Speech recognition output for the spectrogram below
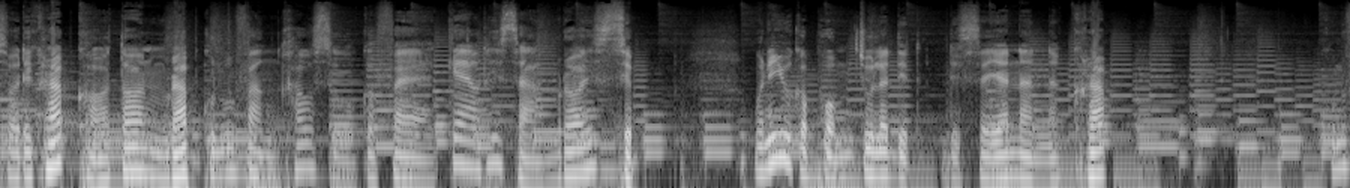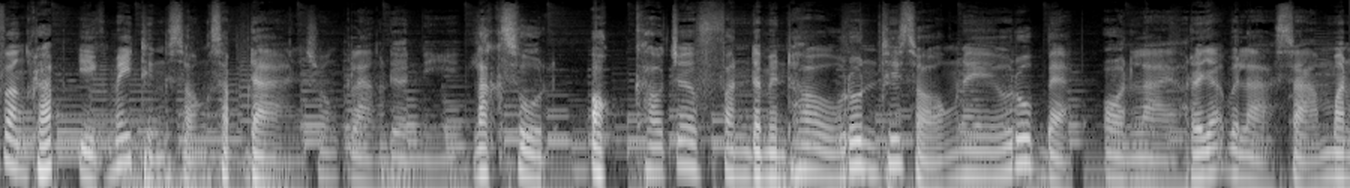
สวัสดีครับ ขอต้อนรับคุณผู้ฟังเข้าสู่กาแฟแก้วที่ 310 วันนี้อยู่กับผมจุลดิตดิษยนันนะครับ คุณฟังครับอีกไม่ถึง 2 สัปดาห์ในช่วงกลางเดือนนี้ หลักสูตร o c Culture Fundamental รุ่นที่ 2 ในรูปแบบออนไลน์ ระยะเวลา 3 วัน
